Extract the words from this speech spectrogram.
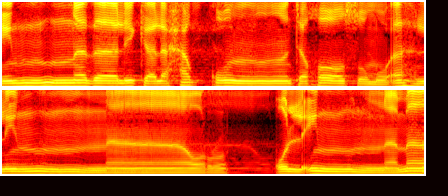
إن ذلك لحق تخاصم أهل النار. قل إنما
